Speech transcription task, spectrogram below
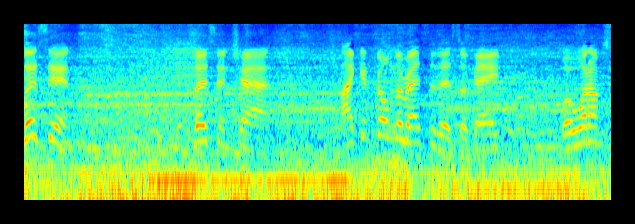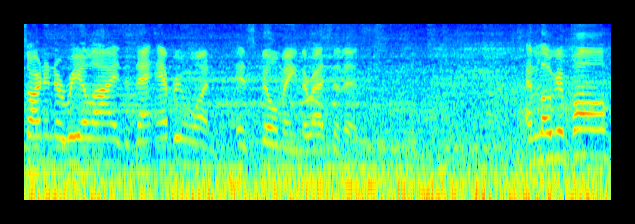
Listen, listen, chat. I can film the rest of this, okay? But what I'm starting to realize is that everyone is filming the rest of this. And Logan Paul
